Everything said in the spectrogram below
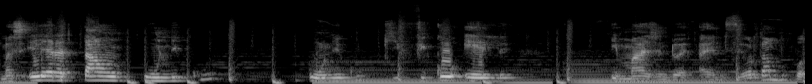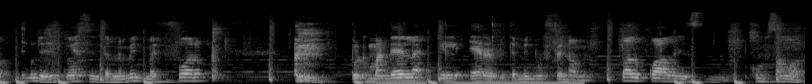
Mas ele era tão único único que ficou ele imagem do ANC. Hortambo, bom, muita gente conhece internamente, mas fora, porque Mandela ele era verdadeiramente um fenômeno, tal qual como Samora.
